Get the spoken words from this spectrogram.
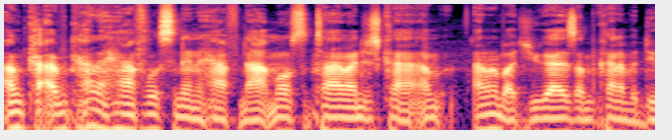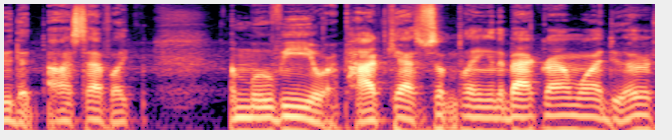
I'm, I'm kind of half listening and half not most of the time. I just kind of, I don't know about you guys, I'm kind of a dude that has to have, like, a movie or a podcast or something playing in the background while I do other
